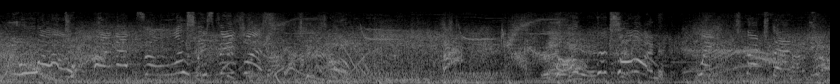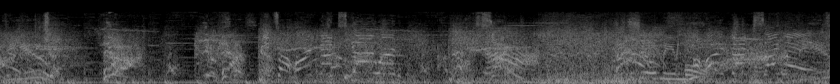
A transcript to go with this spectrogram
Whoa! I'm absolutely speechless. Oh, they're gone. Wait, scratch that. It's a hard knock skyward. Show me A more. hard knock sideways.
